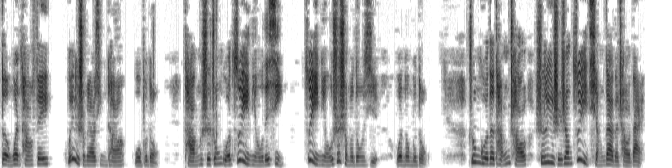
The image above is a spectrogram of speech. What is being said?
本问唐飞为什么要姓唐？我不懂。唐是中国最牛的姓。最牛是什么东西？我弄不懂。中国的唐朝是历史上最强大的朝代，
